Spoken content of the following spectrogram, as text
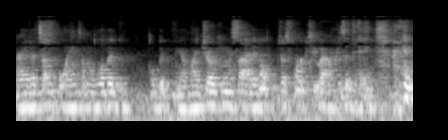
right? At some point, I'm a little bit, a little bit, you know, my joking aside, I don't just work two hours a day, right?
